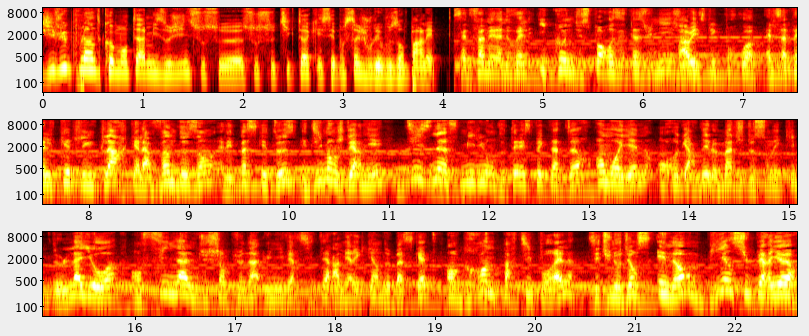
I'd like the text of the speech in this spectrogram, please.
J'ai vu plein de commentaires misogynes sur ce, sur ce TikTok et c'est pour ça que je voulais vous en parler. Cette femme est la nouvelle icône du sport aux États-Unis. Je Ah oui. t'explique pourquoi. Elle s'appelle Caitlin Clark, elle a 22 ans, elle est basketteuse et dimanche dernier, 19 millions de téléspectateurs en moyenne ont regardé le match de son équipe de l'Iowa en finale du championnat universitaire américain de basket. En grande partie pour elle, c'est une audience énorme, bien supérieure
